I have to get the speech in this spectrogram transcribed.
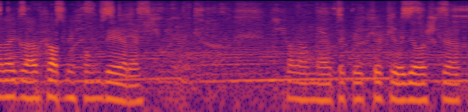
Na legalább kapni fogunk délre. Talán mehetek egy tök jó gyors kört.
